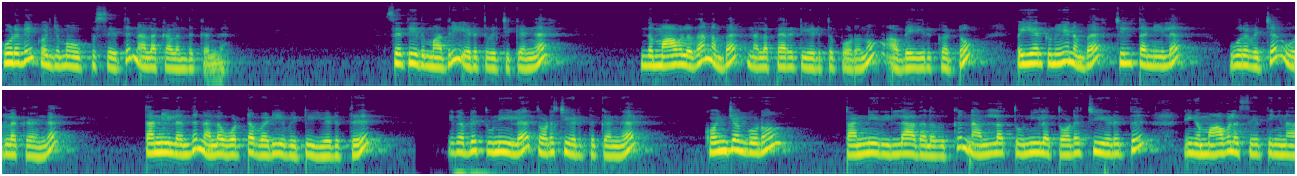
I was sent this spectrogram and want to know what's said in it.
கூடவே கொஞ்சமாக உப்பு சேர்த்து நல்லா கலந்துக்கங்க. சேர்த்து இது மாதிரி எடுத்து வச்சுக்கோங்க. இந்த மாவில் தான் நம்ம நல்லா பெரட்டி எடுத்து போடணும். அப்படியே இருக்கட்டும். இப்போ ஏற்கனவே நம்ம சில் தண்ணியில் ஊற வச்ச உருளைக்கிழங்க தண்ணியிலேருந்து நல்லா ஒட்டை வடியை விட்டு எடுத்து இதை அப்படியே துணியில் தொடச்சி எடுத்துக்கங்க. கொஞ்சம் கூட தண்ணீர் இல்லாத அளவுக்கு நல்லா துணியில் தொடச்சி எடுத்து நீங்கள் மாவில் சேர்த்திங்கன்னா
